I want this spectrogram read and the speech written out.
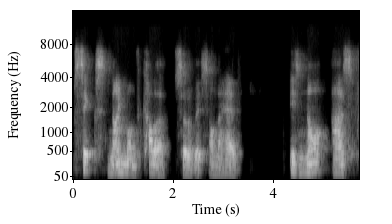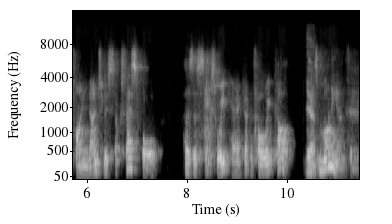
six, nine month color service on the head is not as financially successful as a six week haircut and four week color. Yeah. It's money, Anthony.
